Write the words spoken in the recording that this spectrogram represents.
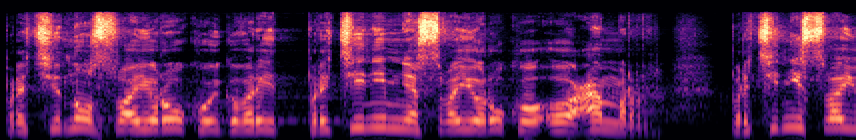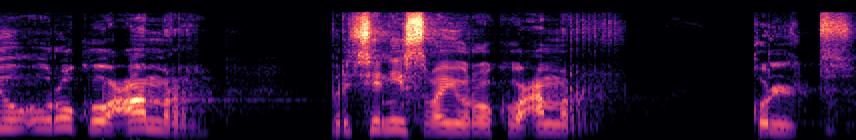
протянул свою руку и говорит, протяни мне свою руку, о Амр, протяни свою руку, Амр, протяни свою руку, Амр. قلت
